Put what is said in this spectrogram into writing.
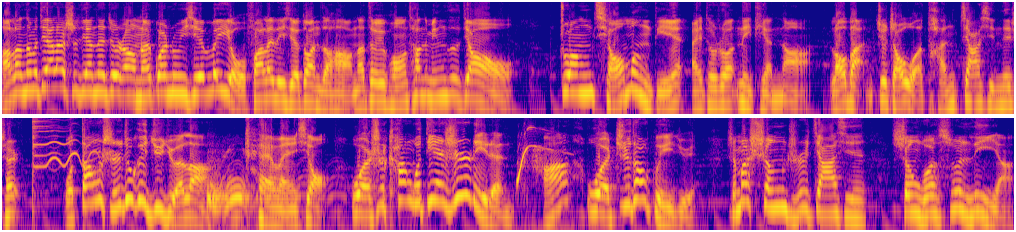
好了，那么接下来时间呢，就让我们来关注一些微友发来的一些段子哈。那这位朋友，他的名字叫庄乔梦蝶，哎，他说那天呐，老板就找我谈加薪的事儿，我当时就给拒绝了。开玩笑，我是看过电视的人。啊，我知道规矩，什么升职加薪、生活顺利呀，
